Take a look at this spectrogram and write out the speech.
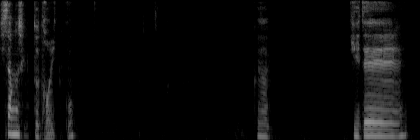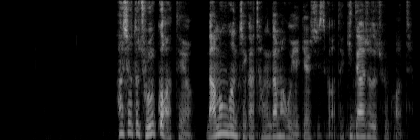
시상식도 더 있고 그래서 기대 하셔도 좋을 것 같아요. 남은 건 제가 장담하고 얘기할 수 있을 것 같아요. 기대하셔도 좋을 것 같아요.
